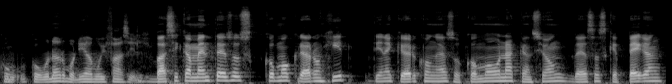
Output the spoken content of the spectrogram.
Con una, armonía muy fácil. Básicamente, eso es como crear un hit. Tiene que ver con eso. Como una canción de esas que pegan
